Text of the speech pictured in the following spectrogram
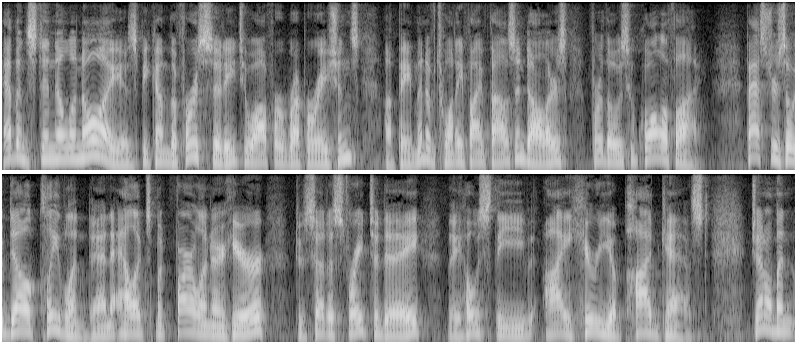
Evanston, Illinois has become the first city to offer reparations, a payment of $25,000 for those who qualify. Pastors Odell Cleveland and Alex McFarland are here to set us straight today. They host the I Hear Ya podcast. Gentlemen,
